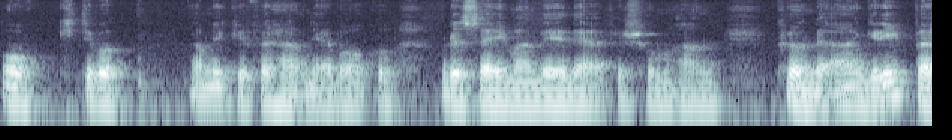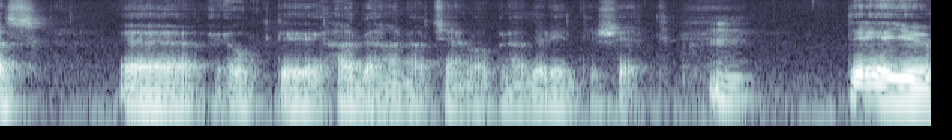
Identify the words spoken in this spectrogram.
Och det var ja, mycket förhandlingar bakom. Och då säger man det är därför som han kunde angripas. Eh, och det hade han haft kärnvapen hade det inte skett. Mm. Det är ju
